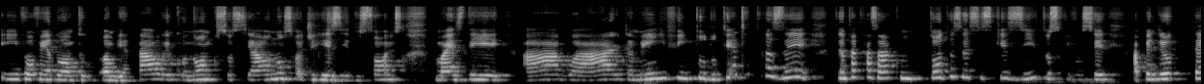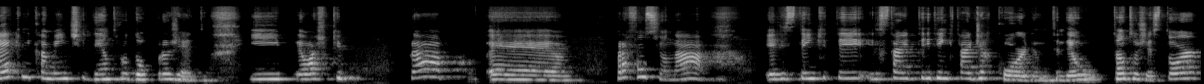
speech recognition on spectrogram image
envolvendo o âmbito ambiental, econômico, social, não só de resíduos sólidos, mas de água, ar também, enfim, tudo, tenta trazer, tenta casar com todos esses quesitos que você aprendeu tecnicamente dentro do projeto. E eu acho que para é, funcionar, eles têm que ter, eles têm, têm que estar de acordo, entendeu? Tanto o gestor,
